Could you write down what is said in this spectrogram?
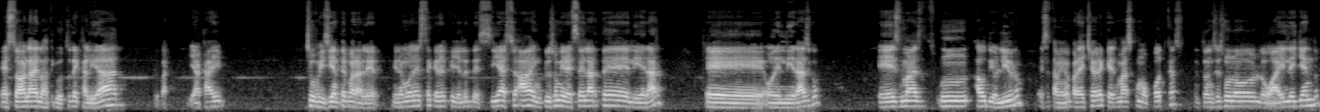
Esto habla de los atributos de calidad. Bueno, y acá hay suficiente para leer. Miremos este que es el que yo les decía. ah, incluso mire, este es el arte de liderar eh, o del liderazgo. Es más un audiolibro. Ese también me parece chévere, que es más como podcast. Entonces uno lo va a ir leyendo,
